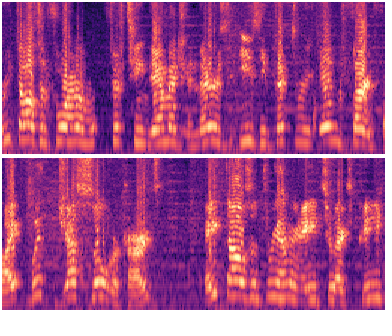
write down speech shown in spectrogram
3,415 damage, and there's easy victory in third fight with just silver cards. 8,382 XP,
